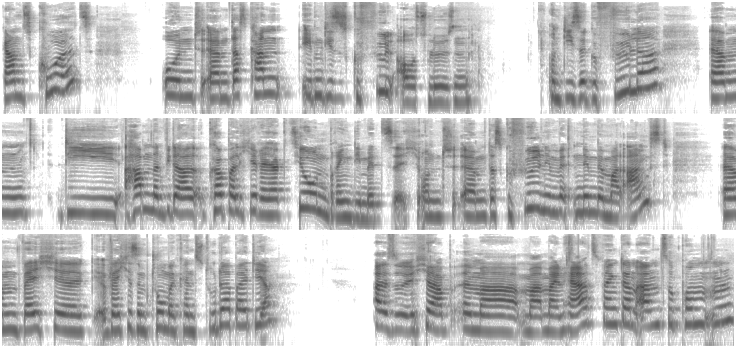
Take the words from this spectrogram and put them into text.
ganz kurz. Und ähm, das kann eben dieses Gefühl auslösen. Und diese Gefühle, ähm, die haben dann wieder körperliche Reaktionen, bringen die mit sich. Und ähm, das Gefühl, nehmen wir, nehmen wir mal Angst. Ähm, welche, welche Symptome kennst du da bei dir? Also ich habe immer, mein Herz fängt dann an zu pumpen.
